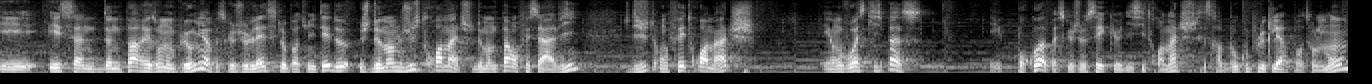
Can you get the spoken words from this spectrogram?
Et, ça ne donne pas raison non plus au mien, parce que je laisse l'opportunité de. Je demande juste trois matchs. Je demande pas on fait ça à vie. Je dis juste on fait trois matchs et on voit ce qui se passe. Et pourquoi? Parce que je sais que d'ici trois matchs, ce sera beaucoup plus clair pour tout le monde.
